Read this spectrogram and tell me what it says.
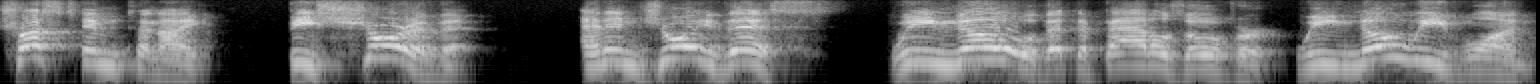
Trust Him tonight. Be sure of it and enjoy this. We know that the battle's over. We know we've won.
